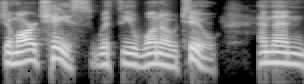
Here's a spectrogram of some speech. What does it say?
Ja'Marr Chase with the 102, and then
